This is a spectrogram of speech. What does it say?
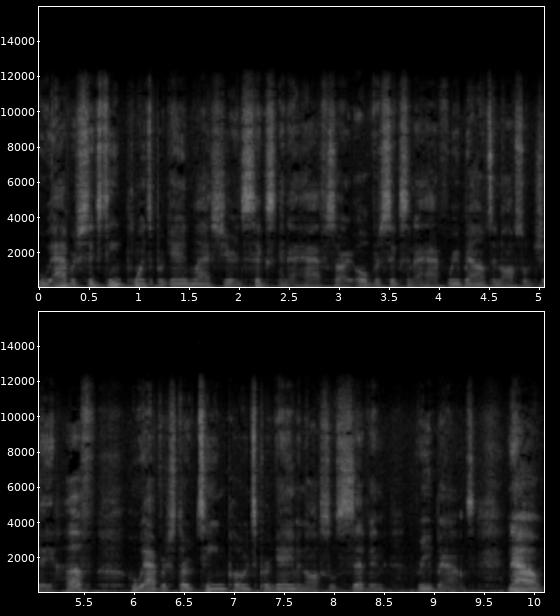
who averaged 16 points per game last year and six and a half, sorry, over six and a half rebounds, and also Jay Huff, who averaged 13 points per game and also seven rebounds. Now,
